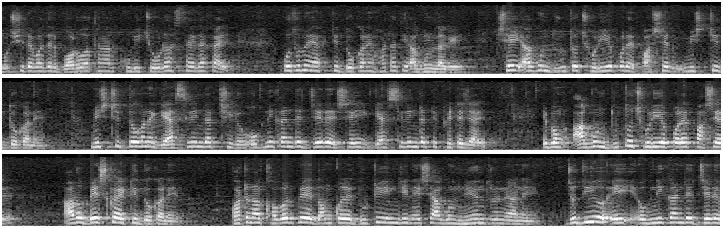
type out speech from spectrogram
মুর্শিদাবাদের বড়োয়া থানার কুড়ি চৌরাস্তা এলাকায় প্রথমে একটি দোকানে হঠাৎই আগুন লাগে। সেই আগুন দ্রুত ছড়িয়ে পড়ে পাশের মিষ্টির দোকানে। মিষ্টির দোকানে গ্যাস সিলিন্ডার ছিল। অগ্নিকাণ্ডের জেরে সেই গ্যাস সিলিন্ডারটি ফেটে যায় এবং আগুন দ্রুত ছড়িয়ে পড়ে পাশের আরও বেশ কয়েকটি দোকানে। ঘটনার খবর পেয়ে দমকলের দুটি ইঞ্জিন এসে আগুন নিয়ন্ত্রণে আনে। যদিও এই অগ্নিকাণ্ডের জেরে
